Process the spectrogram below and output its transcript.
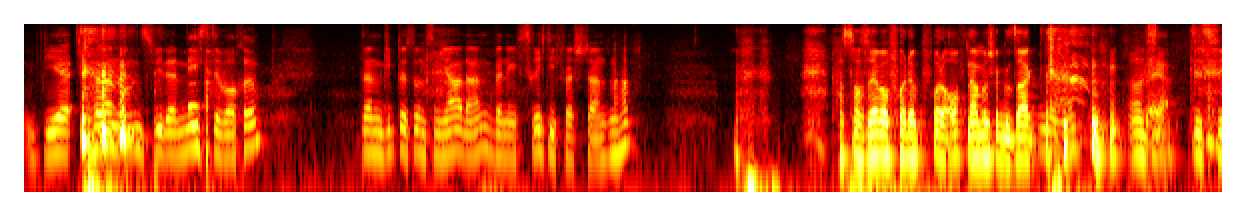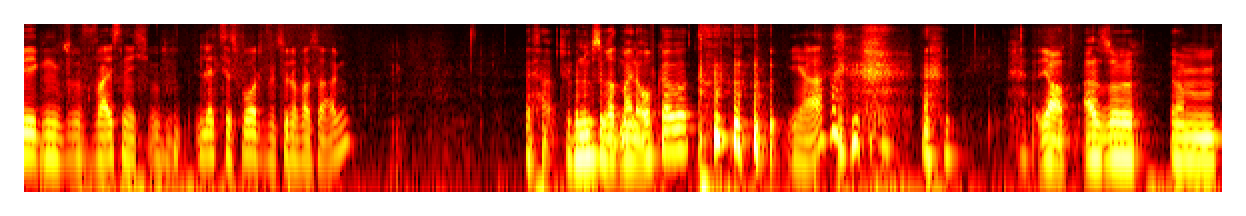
Wir hören uns wieder nächste Woche. Dann gibt es uns ein Jahr lang, wenn ich es richtig verstanden habe. Hast du auch selber vor der, vor der Aufnahme schon gesagt. Ja. Und naja. deswegen, weiß nicht, letztes Wort, willst du noch was sagen? Übernimmst du gerade meine Aufgabe? Ja. ja, also, ähm,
